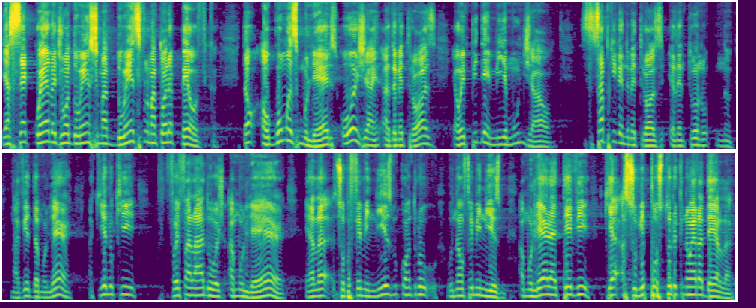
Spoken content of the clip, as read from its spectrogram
e a sequela de uma doença chamada doença inflamatória pélvica. Então, algumas mulheres, hoje a endometriose é uma epidemia mundial. Sabe por que a endometriose ela entrou no, no, na vida da mulher? Aquilo que foi falado hoje. A mulher, ela sobre o feminismo contra o, não feminismo. A mulher teve que assumir postura que não era dela.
